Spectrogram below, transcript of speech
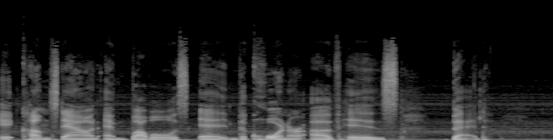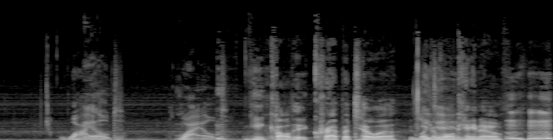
It comes down and bubbles in the corner of his bed. Wild. Wild. He called it Krakatoa. It's like He a did. volcano.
